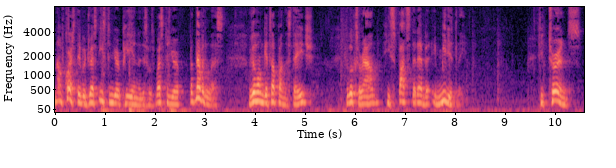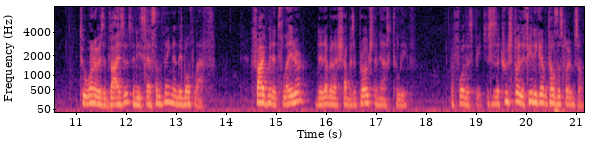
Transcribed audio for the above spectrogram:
Now, of course, they were dressed Eastern European and this was Western Europe, but nevertheless, Wilhelm gets up on the stage, he looks around, he spots the Rebbe immediately. He turns to one of his advisors and he says something, and they both laugh. Five minutes later, the Rebbe Rashab is approached and he asked to leave before the speech. This is a true story. The Frierdiker Rebbe tells the story himself.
